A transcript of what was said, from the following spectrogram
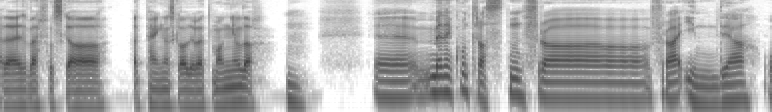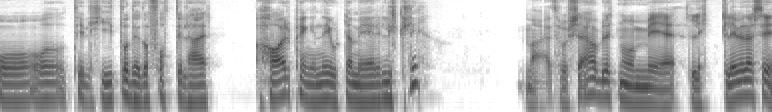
Eller i hvert fall skal At penger skal aldri være et mangel, da. Eh, med den kontrasten fra, fra India og, og til hit, og det du har fått til her, har pengene gjort deg mer lykkelig? Nei, jeg tror ikke jeg har blitt noe mer lykkelig, vil jeg si.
